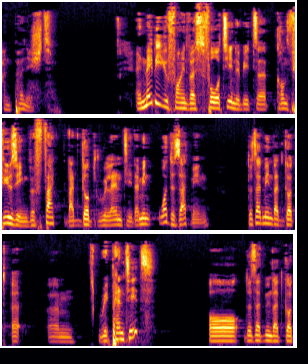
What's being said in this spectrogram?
unpunished. And maybe you find verse 14 a bit uh, confusing, the fact that God relented. I mean, what does that mean? Does that mean that God uh, um, repented? Or does that mean that God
